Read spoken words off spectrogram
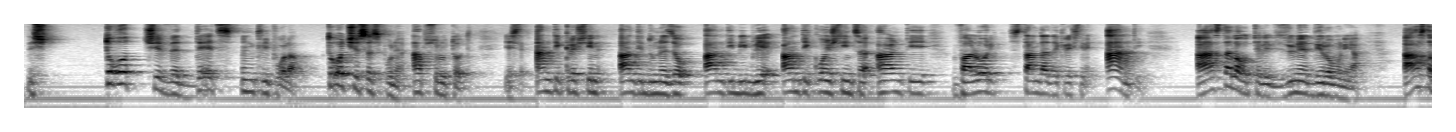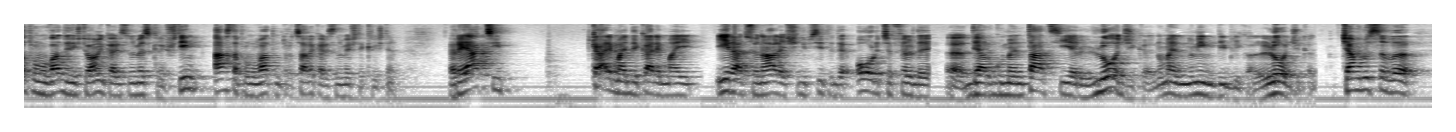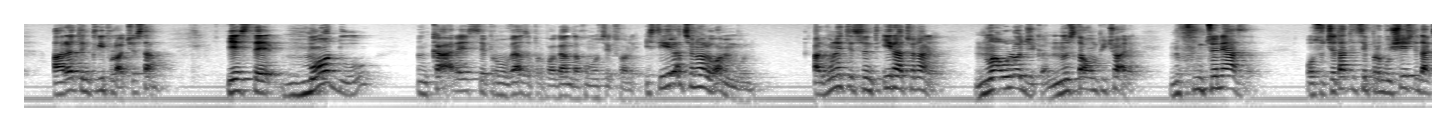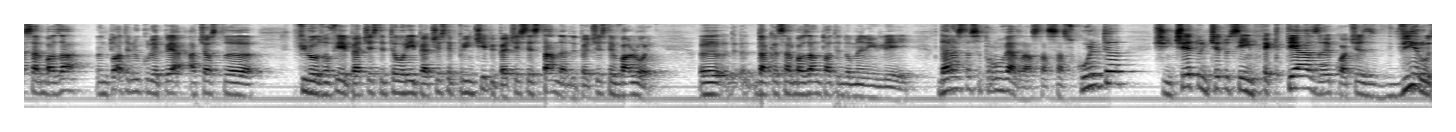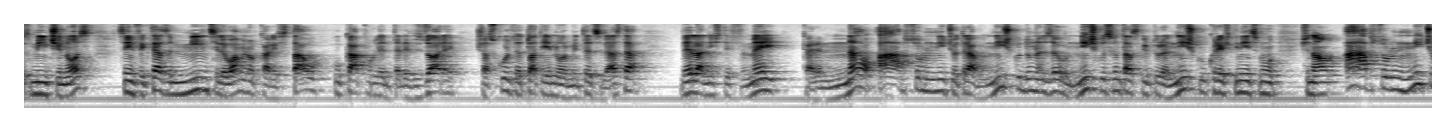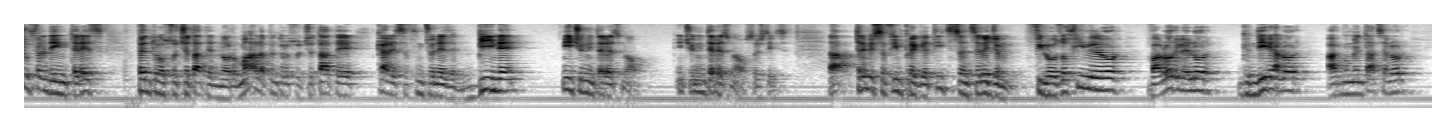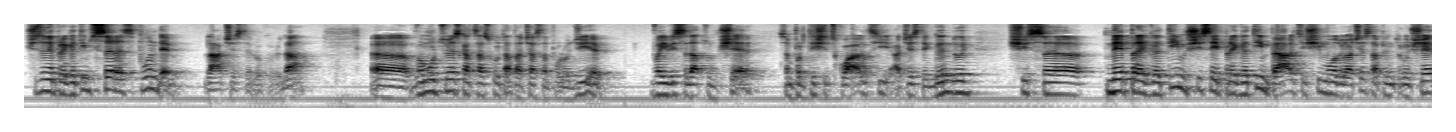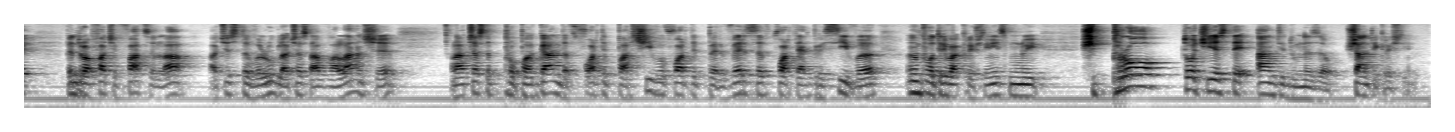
Deci, tot ce vedeți în clipul ăla, tot ce se spune, absolut tot, este anticreștin, anti-Dumnezeu, anti-Biblie, anti-conștiință, anti-valori, standarde creștine. Anti. Asta la o televiziune din România. Asta promovat de niște oameni care se numesc creștini, asta promovat într-o țară care se numește creștin. Reacții care mai de care mai iraționale și lipsite de orice fel de, uh, de argumentație logică, nu mai numim biblică, logică. Ce am vrut să vă arăt în clipul acesta este modul în care se promovează propaganda homosexuală. Este irațional, oameni buni. Argumente sunt iraționale, nu au logică, nu stau în picioare, nu funcționează. O societate se prăbușește dacă s-ar baza în toate lucrurile pe această filozofie, pe aceste teorii, pe aceste principii, pe aceste standarde, pe aceste valori dacă s-ar baza în toate domeniile ei. Dar asta se promovează, asta se ascultă și încetul, încetul se infectează cu acest virus mincinos, se infectează mințile oamenilor care stau cu capurile în televizoare și ascultă toate enormitățile astea de la niște femei care n-au absolut nicio treabă, nici cu Dumnezeu, nici cu Sfânta Scriptură, nici cu creștinismul și n-au absolut niciun fel de interes pentru o societate normală, pentru o societate care să funcționeze bine, niciun interes nu au. Niciun interes nu au, să știți. Da? Trebuie să fim pregătiți să înțelegem filozofiile lor, valorile lor, gândirea lor, argumentația lor și să ne pregătim să răspundem la aceste lucruri. Da? Vă mulțumesc că ați ascultat această apologie. Vă invit să dați un share, să împărtășiți cu alții aceste gânduri și să ne pregătim și să-i pregătim pe alții și modul acesta pentru un share, pentru a face față la acest tăvălug, la această avalanșă la această propagandă foarte parșivă, foarte perversă, foarte agresivă împotriva creștinismului și pro tot ce este anti-Dumnezeu și anticreștin.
